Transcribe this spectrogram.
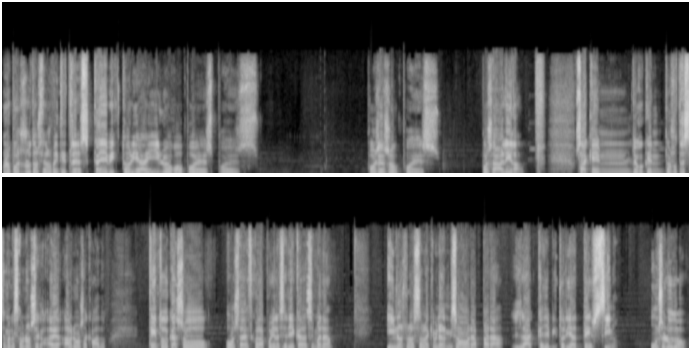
Bueno, pues ruta 223, calle Victoria y luego pues, pues... Pues eso, pues... Pues a la liga. O sea que yo creo que en dos o tres semanas habremos, acabado. En todo caso, os agradezco el apoyo a la serie cada semana y nos vemos la que viene a la misma hora para la calle Victoria de Sino. Un saludo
